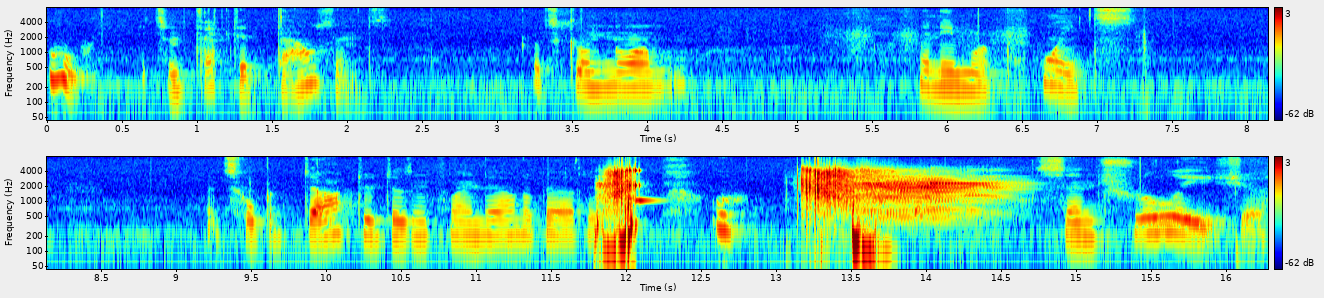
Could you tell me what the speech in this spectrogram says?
Ooh, it's infected thousands. Let's go normal. I need more points. Let's hope a doctor doesn't find out about it. Ooh. Central Asia.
